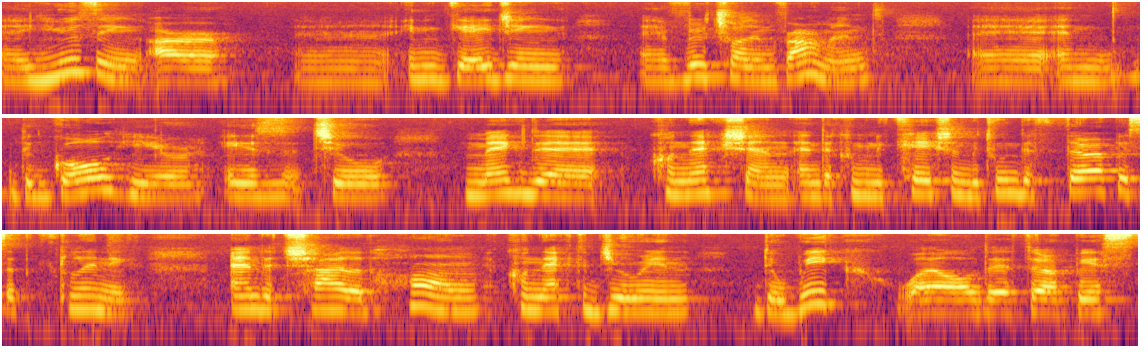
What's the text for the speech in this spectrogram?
uh, using our uh, engaging uh, virtual environment. Uh, and the goal here is to make the connection and the communication between the therapist at the clinic and the child at home connected during the week while the therapist,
